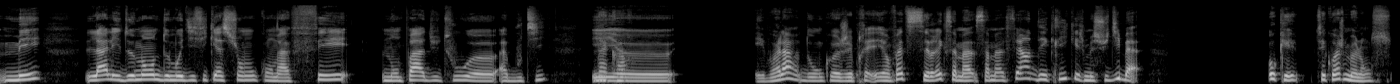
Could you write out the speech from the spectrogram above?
Mais là, les demandes de modification qu'on a fait n'ont pas du tout euh, abouti. Et, euh, et voilà, donc euh, j'ai et en fait, c'est vrai que ça m'a ça m'a fait un déclic et je me suis dit bah OK, c'est quoi, je me lance.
